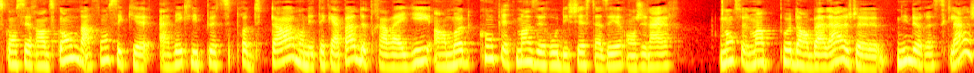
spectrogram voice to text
Ce qu'on s'est rendu compte, dans le fond, c'est qu'avec les petits producteurs, on était capable de travailler en mode complètement zéro déchet, c'est-à-dire on génère non seulement pas d'emballage euh, ni de recyclage,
